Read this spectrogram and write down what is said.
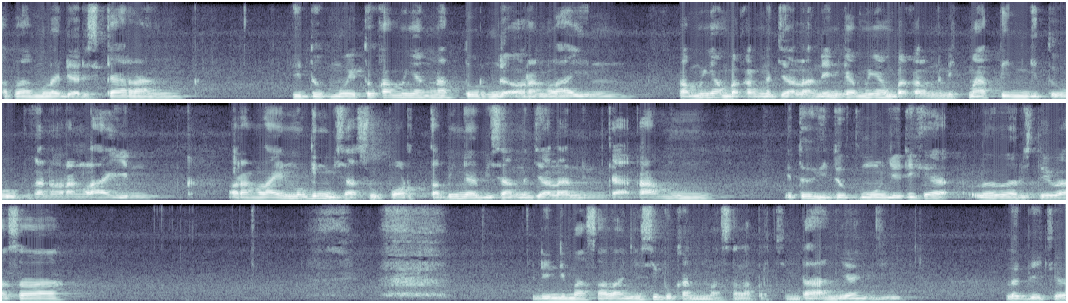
apa mulai dari sekarang. Hidupmu itu kamu yang ngatur nggak orang lain. Kamu yang bakal ngejalanin kamu yang bakal menikmatin gitu bukan orang lain orang lain mungkin bisa support tapi nggak bisa ngejalanin kayak kamu. Itu hidupmu jadi kayak lo harus dewasa. Jadi ini masalahnya sih bukan masalah percintaan ya anjing. Lebih ke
